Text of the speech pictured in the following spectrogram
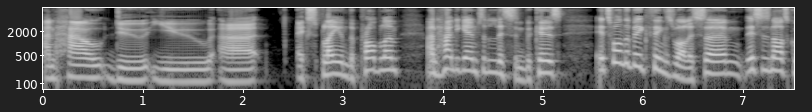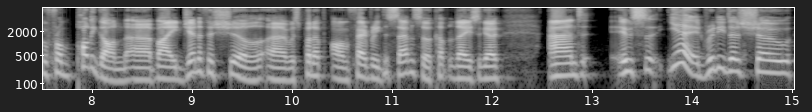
and how do you uh, explain the problem, and how do you get them to listen? Because it's one of the big things. Well, it's um, this is an article from Polygon uh, by Jennifer Schill. Uh, was put up on February the seventh, so a couple of days ago, and it was yeah, it really does show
